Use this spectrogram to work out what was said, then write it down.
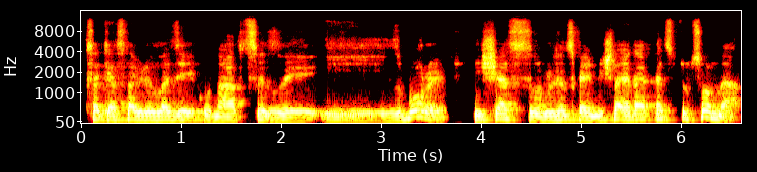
Кстати, оставили лазейку на акцизы и сборы, и сейчас грузинская мечта – это конституционный.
